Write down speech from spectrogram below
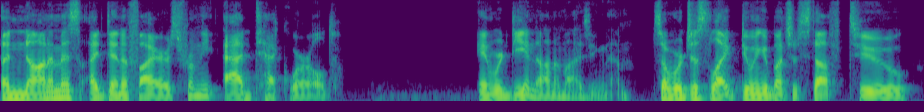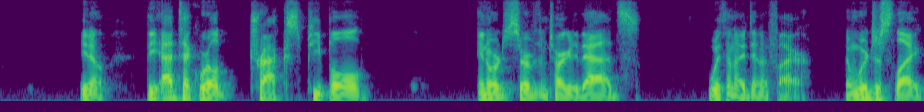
anonymous identifiers from the ad tech world and we're de-anonymizing them. So we're just like doing a bunch of stuff to, you know, the ad tech world tracks people in order to serve them targeted ads with an identifier. And we're just like,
